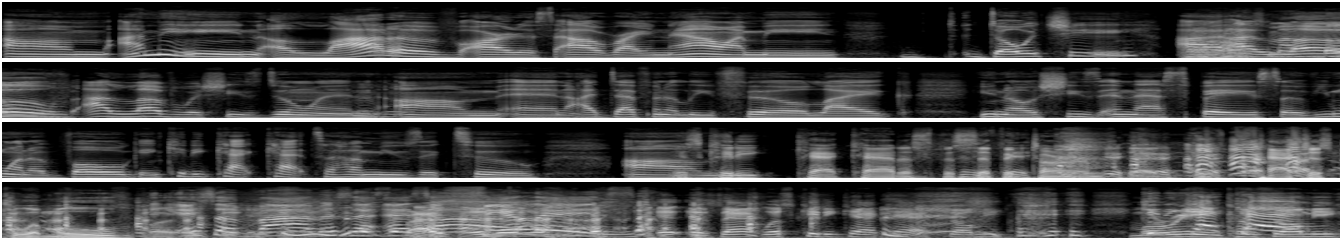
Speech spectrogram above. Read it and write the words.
Um, I mean, a lot of artists out right now. I mean, D- Doechii. I, I That's my love. boo. I love what she's doing. Um, and I definitely feel like you know she's in that space of you want to vogue and kitty cat cat to her music too. Um, Is kitty cat cat a specific term that attaches to a move? It's a vibe. It's a, it's a feeling. is, is that what's kitty cat cat? Show me. Maureen, cat come cat. show me.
